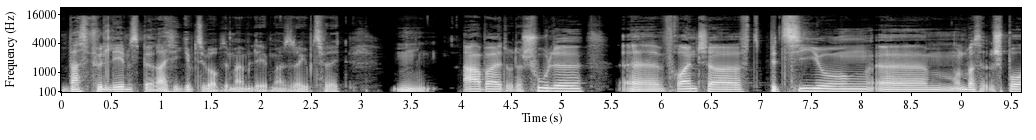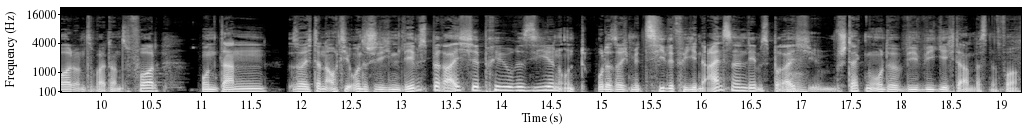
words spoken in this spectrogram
was für Lebensbereiche gibt es überhaupt in meinem Leben. Also da gibt es vielleicht mh, hm, Arbeit oder Schule, äh, Freundschaft, Beziehung ähm, und was Sport und so weiter und so fort. Und dann soll ich dann auch die unterschiedlichen Lebensbereiche priorisieren und oder soll ich mir Ziele für jeden einzelnen Lebensbereich mhm. stecken oder wie, wie gehe ich da am besten vor?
